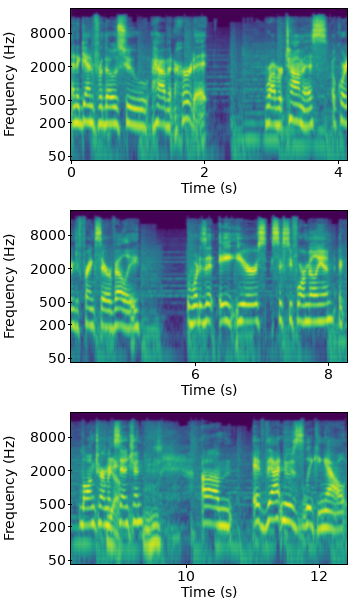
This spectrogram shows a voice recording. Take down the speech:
and again, for those who haven't heard it, Robert Thomas, according to Frank Seravalli, what is it? Eight years, 64 million, long term Yeah. extension. Mhm. Um, if that news is leaking out,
